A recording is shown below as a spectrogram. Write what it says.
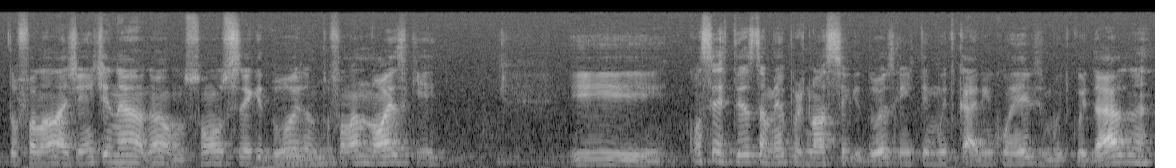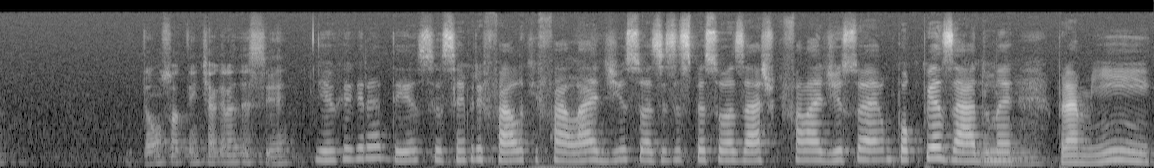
Estou falando a gente, né? Não, são os seguidores, uhum. não estou falando nós aqui. E com certeza também para os nossos seguidores, que a gente tem muito carinho com eles, muito cuidado, né? Então, só tem que te agradecer. Eu que agradeço. Eu sempre falo que falar disso, às vezes as pessoas acham que falar disso é um pouco pesado, né? uhum. né? Para mim,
